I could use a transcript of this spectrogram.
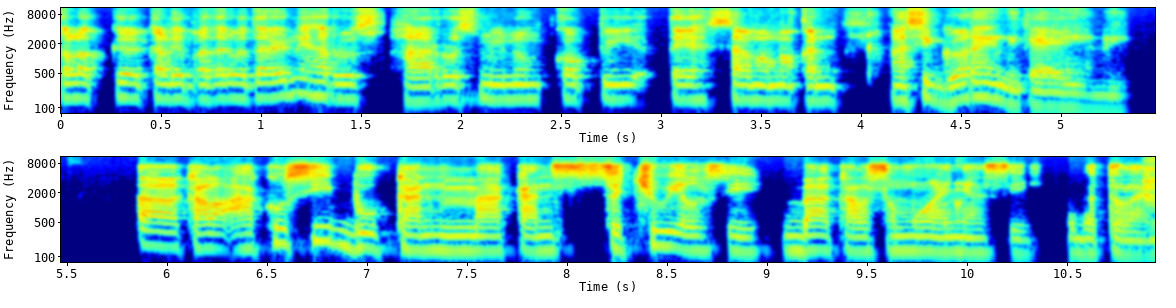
kalau ke Kalimantan Utara ini harus harus minum kopi teh sama makan nasi goreng nih kayaknya nih. Uh, kalau aku sih bukan makan secuil sih, bakal semuanya sih kebetulan.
